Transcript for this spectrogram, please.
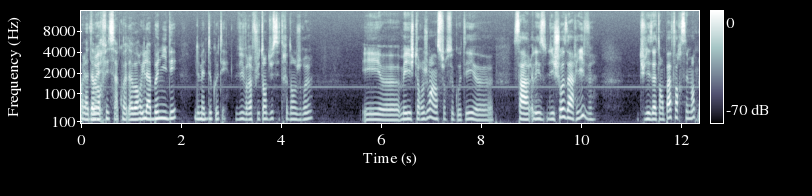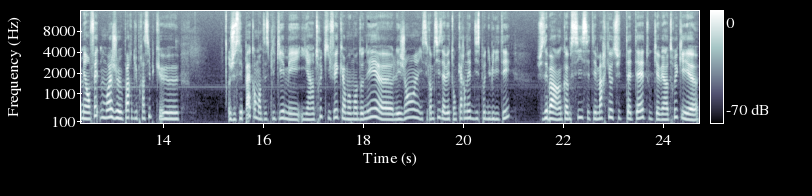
voilà, d'avoir Ouais. fait ça, quoi, d'avoir eu la bonne idée de mettre de côté. Vivre à flux tendu, c'est très dangereux. Et euh, mais je te rejoins hein, sur ce côté. euh, ça, les, les choses arrivent, tu les attends pas forcément. Mais en fait, moi, je pars du principe que je sais pas comment t'expliquer, mais il y a un truc qui fait qu'à un moment donné, les gens, c'est comme s'ils avaient ton carnet de disponibilité. Je sais pas, hein, comme si c'était marqué au-dessus de ta tête ou qu'il y avait un truc et euh,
